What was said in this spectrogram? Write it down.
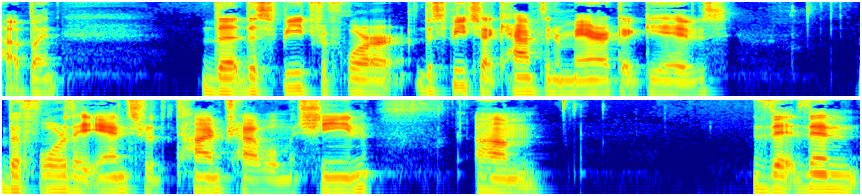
uh, but the the speech before the speech that Captain America gives before they answer the time travel machine, um, the, then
